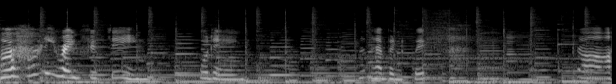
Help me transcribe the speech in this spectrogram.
Oh, I'm already ranked 15. 14. That happened quick. I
